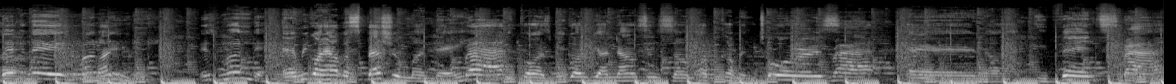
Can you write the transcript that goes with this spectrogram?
Labor Day is Monday. Monday. It's Monday. And we're gonna have a special Monday Right. because we're gonna be announcing some upcoming tours Right. and uh, events. Right.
